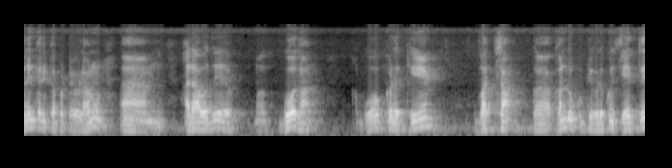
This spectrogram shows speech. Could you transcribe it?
அலங்கரிக்கப்பட்டவர்களாலும் அதாவது கோதானம். கோக்களுக்கு வத்சம். கன்று குட்டிகளுக்கும் சேர்த்து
